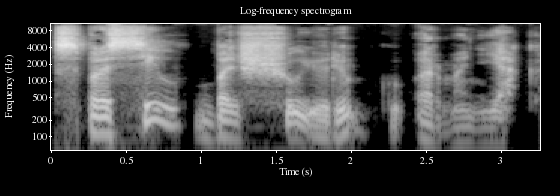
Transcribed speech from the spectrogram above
спросил большую рюмку арманьяка.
